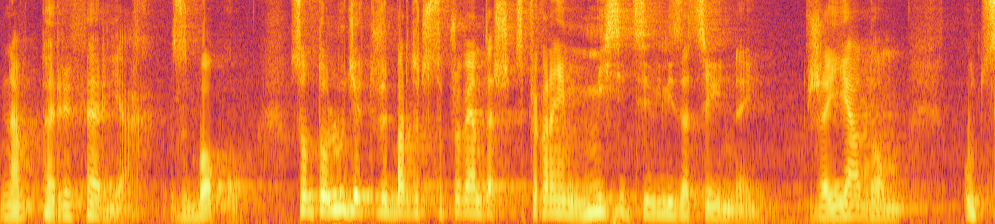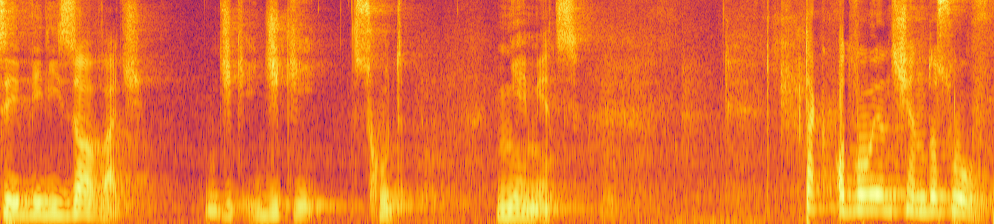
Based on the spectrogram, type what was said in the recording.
na peryferiach, z boku. Są to ludzie, którzy bardzo często przebywają też z przekonaniem misji cywilizacyjnej, że jadą ucywilizować dziki, dziki wschód Niemiec. Tak odwołując się do słów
